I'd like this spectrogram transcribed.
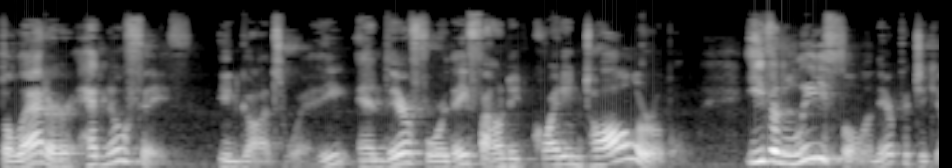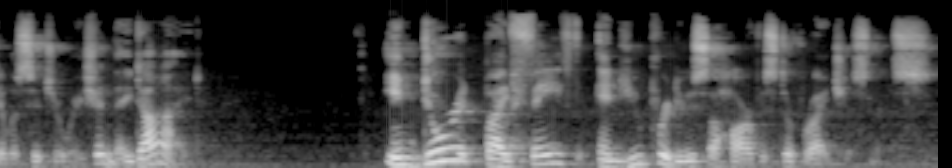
The latter had no faith in God's way, and therefore they found it quite intolerable, even lethal in their particular situation. They died. Endure it by faith, and you produce a harvest of righteousness.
